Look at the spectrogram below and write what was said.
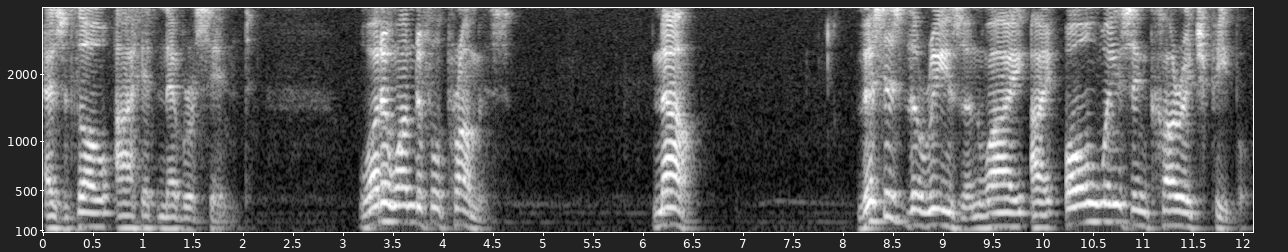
as though I had never sinned. What a wonderful promise. Now, this is the reason why I always encourage people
